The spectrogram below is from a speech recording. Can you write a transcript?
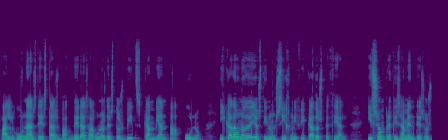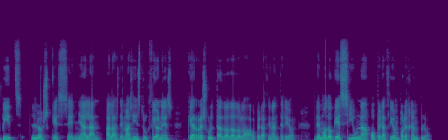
algunas de estas banderas, algunos de estos bits cambian a 1 y cada uno de ellos tiene un significado especial. Y son precisamente esos bits los que señalan a las demás instrucciones qué resultado ha dado la operación anterior. De modo que si una operación, por ejemplo,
